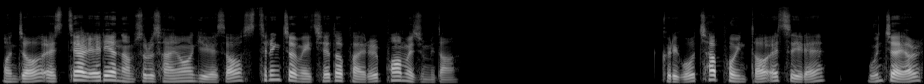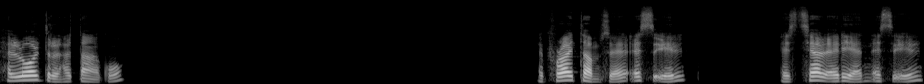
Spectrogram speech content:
먼저 strlen 함수를 사용하기 위해서 string.h 헤더 파일을 포함해 줍니다. 그리고 차 포인터 s1에 문자열 world를 할당하고 fwrite 함수에 s1, strlen s1,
